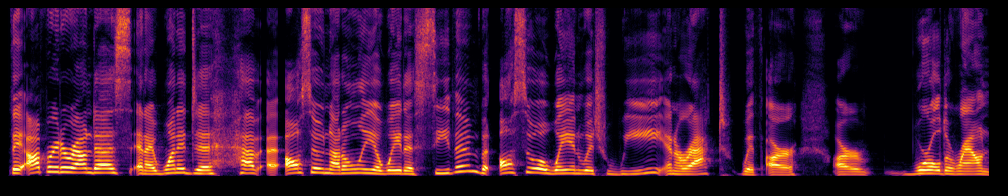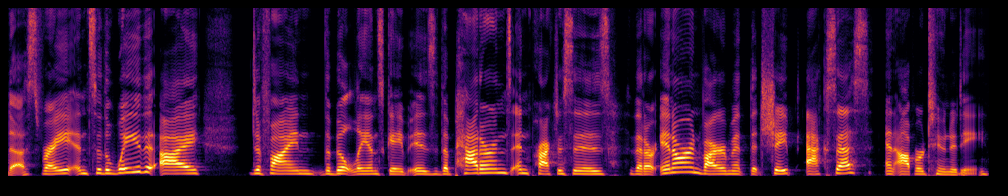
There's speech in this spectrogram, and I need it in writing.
they operate around us and I wanted to have uh, also not only a way to see them but also a way in which we interact with our our world around us, right? And so the way that I define the built landscape is the patterns and practices that are in our environment that shape access and opportunity.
